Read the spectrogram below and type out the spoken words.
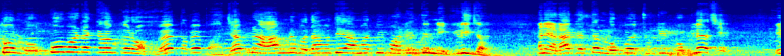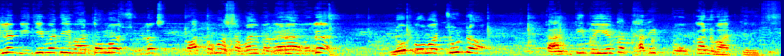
તો લોકો માટે કામ કરો. હવે તમે ભાજપને આમ ને બધામાંથી આમ આદમી પાર્ટીથી નીકળી જાઓ. અને એના કરતાં લોકોએ ચૂંટી મોકલ્યા છે. એટલે બીજી બધી વાતોમાં સુલક્ષ વાતોમાં સમય બગાડ્યા વગર લોકોમાં ચૂંટો. કાંતિભાઈએ તો ખાલી ટોકન વાત કરી. હતી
